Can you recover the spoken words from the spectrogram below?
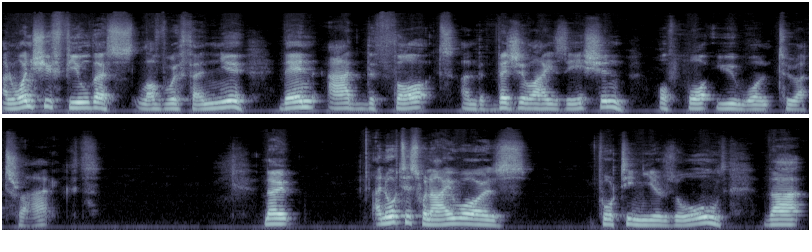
And once you feel this love within you, then add the thought and the visualization of what you want to attract. Now, I noticed when I was 14 years old that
